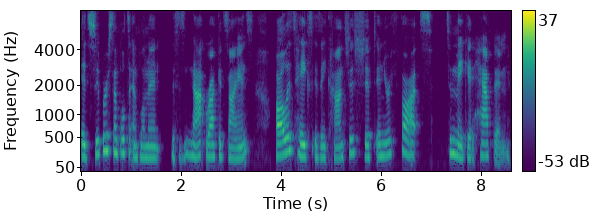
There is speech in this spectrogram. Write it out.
It's super simple to implement. This is not rocket science. All it takes is a conscious shift in your thoughts to make it happen.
